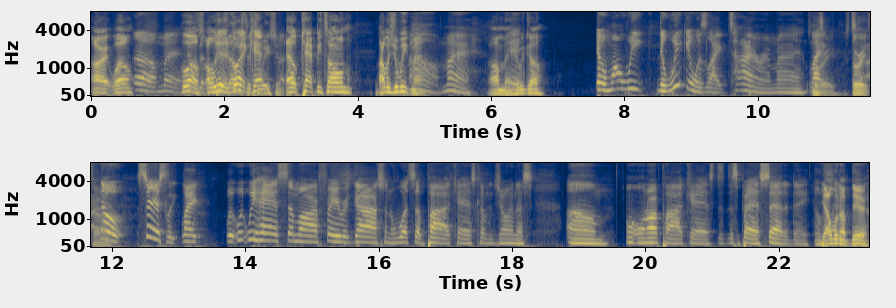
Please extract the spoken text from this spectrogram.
All right. Well, Oh man. who else? Oh yeah, go ahead, Cap. El Capitone. How was your week, man? Oh man. Oh man, here we go. Yo, my week. The weekend was like tiring, man. Like Story, story time. no, seriously. Like we, we, we had some of our favorite guys from the What's Up podcast come to join us. Um, on, on our podcast this, this past Saturday. Oh, Y'all went shit. up there.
